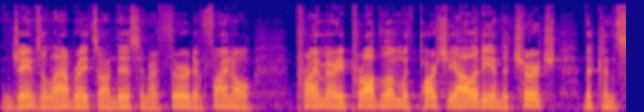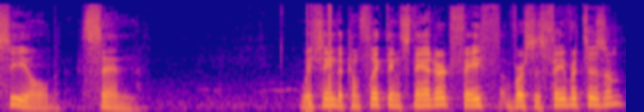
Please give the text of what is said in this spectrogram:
And James elaborates on this in our third and final primary problem with partiality in the church the concealed sin. We've seen the conflicting standard, faith versus favoritism,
